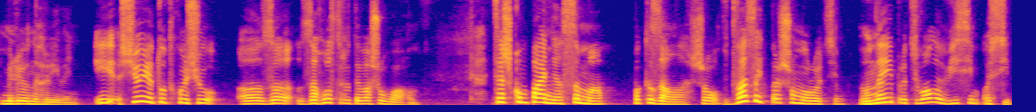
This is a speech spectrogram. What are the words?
мільйони гривень. І що я тут хочу загострити вашу увагу? Ця ж компанія сама показала, що в 2021 році у неї працювало 8 осіб.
